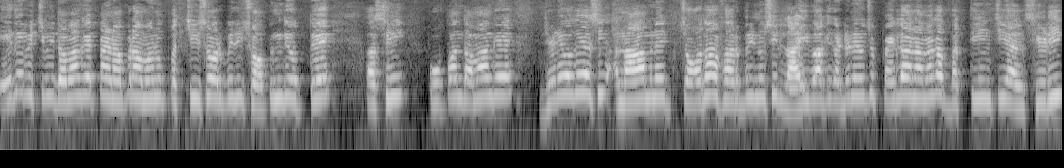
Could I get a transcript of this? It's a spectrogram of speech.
ਇਹਦੇ ਵਿੱਚ ਵੀ ਦਵਾਂਗੇ ਭੈਣਾ ਭਰਾਵਾਂ ਨੂੰ 2500 ਰੁਪਏ ਦੀ ਸ਼ਾਪਿੰਗ ਦੇ ਉੱਤੇ ਅਸੀਂ ਕੂਪਨ ਦਵਾਂਗੇ। ਜਿਹੜੇ ਉਹਦੇ ਅਸੀਂ ਇਨਾਮ ਨੇ 14 ਫਰਵਰੀ ਨੂੰ ਅਸੀਂ ਲਾਈਵ ਆ ਕੇ ਕੱਢਣੇ, ਉਹ ਚ ਪਹਿਲਾ ਇਨਾਮ ਹੈਗਾ 32 ਇੰਚੀ LCD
